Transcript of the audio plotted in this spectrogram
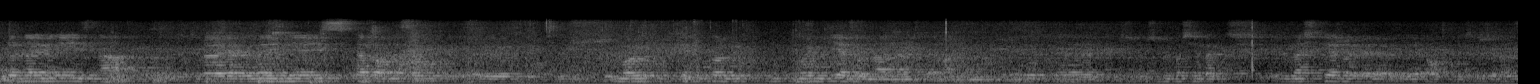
które najmniej znam, które jakby najmniej skażone są moją, kiedykolwiek moją wiedzą na, na ich temat. E, Żeby właśnie tak na świeżo je, je odkryć jeszcze raz.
